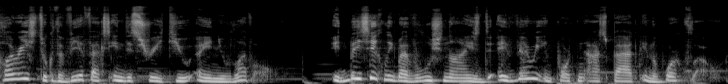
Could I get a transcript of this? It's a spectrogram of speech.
Clarisse took the VFX industry to a new level. It basically revolutionized a very important aspect in the workflow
